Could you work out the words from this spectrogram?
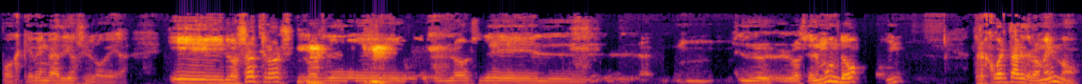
pues que venga Dios y lo vea. Y los otros, los de los del los del mundo, tres cuartas de lo mismo.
